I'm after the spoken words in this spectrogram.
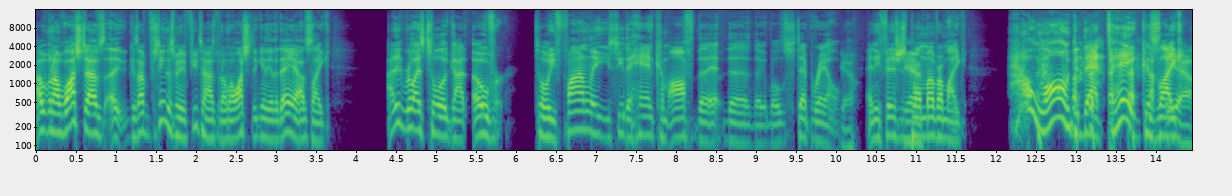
I, I, when I watched it, I was because I've seen this movie a few times, but when I watched it again the other day, I was like, I didn't realize till it got over, till he finally you see the hand come off the the the little step rail, Yeah. and he finishes Yeah. pulling him over. I'm like, how long did that take? Because like yeah.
